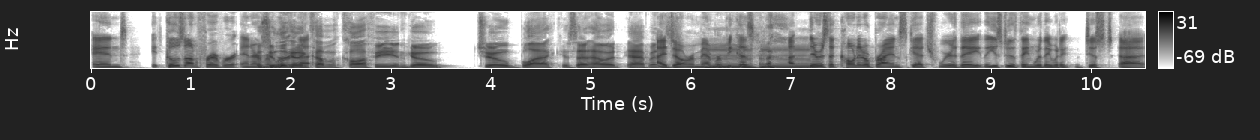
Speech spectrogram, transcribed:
and it goes on forever. And I does he look at uh, a cup of coffee and go, Joe Black? Is that how it happens? I don't remember because uh, Mhm. there was a Conan O'Brien sketch where they they used to do a thing where they would just uh,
